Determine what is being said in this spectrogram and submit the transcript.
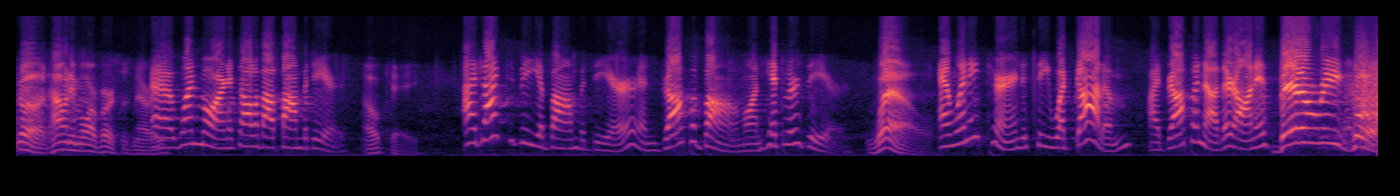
Good. How many more verses, Mary? Uh, one more, and it's all about bombardiers. okay. I'd like to be a bombardier and drop a bomb on Hitler's ear. Well, And when he turned to see what got him, I'd drop another on his. very good.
